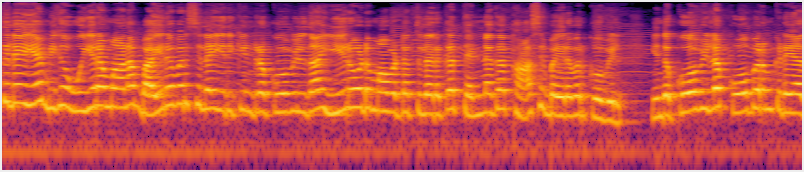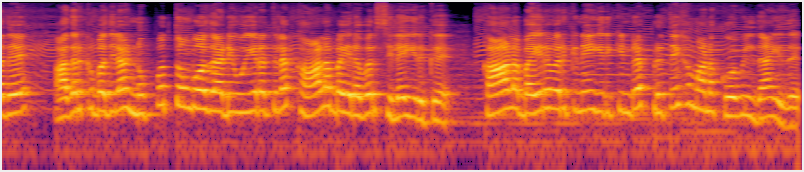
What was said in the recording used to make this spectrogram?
உலகத்திலேயே மிக உயரமான பைரவர் சிலை இருக்கின்ற கோவில் தான் ஈரோடு மாவட்டத்தில் இருக்க தென்னக காசி பைரவர் கோவில். இந்த கோவிலில் கோபுரம் கிடையாது. அதற்கு பதிலாக முப்பத்தொம்போது அடி உயரத்தில் கால பைரவர் சிலை இருக்கு. கால பைரவருக்குனே இருக்கின்ற பிரத்யேகமான கோவில் தான் இது.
